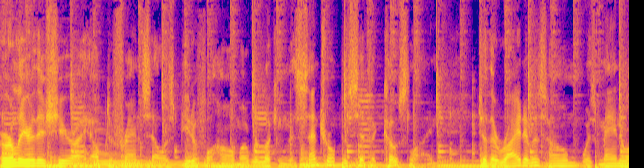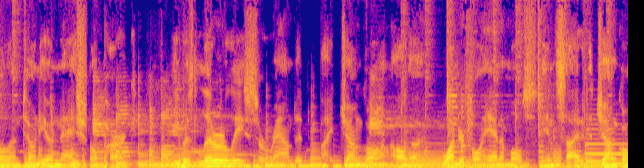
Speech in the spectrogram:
Earlier this year, I helped a friend sell his beautiful home overlooking the central Pacific coastline. To the right of his home was Manuel Antonio National Park. He was literally surrounded by jungle and all the wonderful animals inside of the jungle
